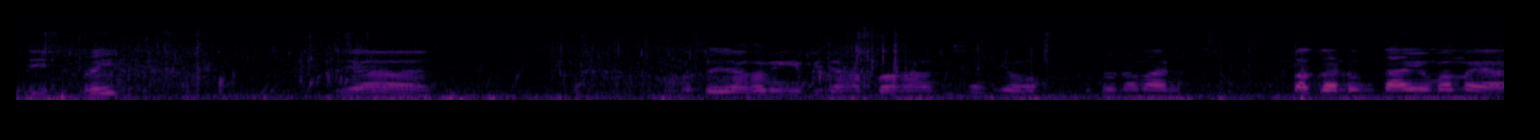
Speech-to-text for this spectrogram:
O, tignan nyo, disc brake. Yan. Masaya kaming ipinahabahagi sa inyo. Ito naman, pag ganun tayo mamaya,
